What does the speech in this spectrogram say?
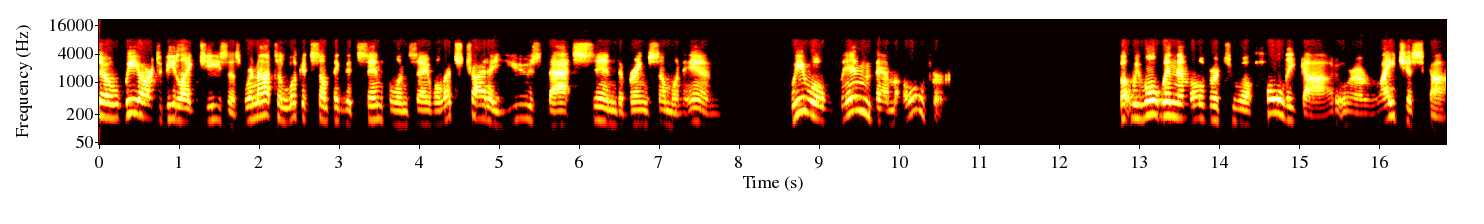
So we are to be like Jesus. We're not to look at something that's sinful and say, well, let's try to use that sin to bring someone in. We will win them over, but we won't win them over to a holy God or a righteous God.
